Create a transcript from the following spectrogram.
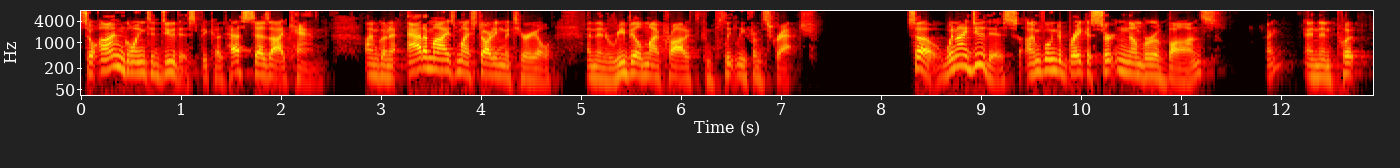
So I'm going to do this because Hess says I can. I'm going to atomize my starting material and then rebuild my product completely from scratch. So when I do this, I'm going to break a certain number of bonds, right? And then put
